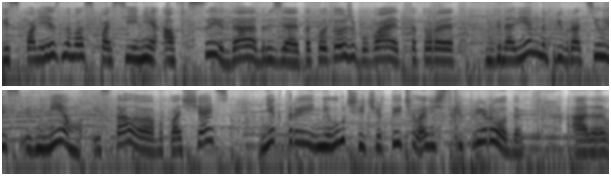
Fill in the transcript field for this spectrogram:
бесполезного спасения овцы, да, друзья, такое тоже бывает, которое мгновенно превратилось в мем и стало воплощать некоторые не лучшие черты человеческой природы. А э,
